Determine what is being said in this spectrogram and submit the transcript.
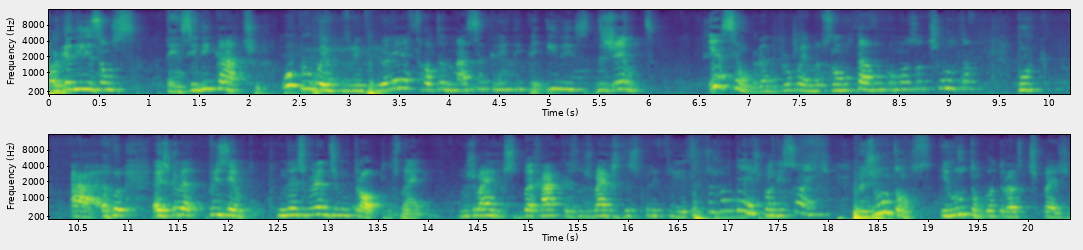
organizam-se, têm sindicatos. O problema do interior é a falta de massa crítica e disso, de gente. Esse é um grande problema, se não lutavam como os outros lutam. Porque há, as, por exemplo, nas grandes metrópoles, não é? nos bairros de barracas, nos bairros das periferias, as pessoas não têm as condições, mas juntam-se e lutam contra os despejos.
